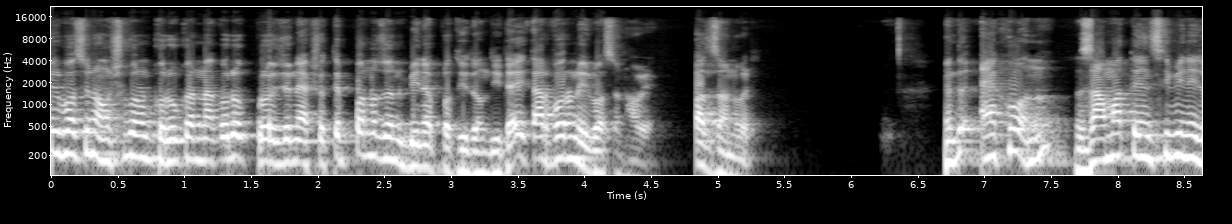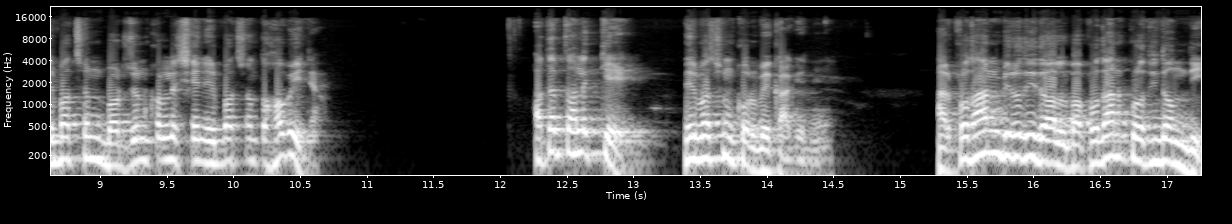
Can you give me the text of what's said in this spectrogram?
নির্বাচনে অংশগ্রহণ করুক আর না করুক, প্রয়োজনে একশো তেপ্পান্ন জন বিনা প্রতিদ্বন্দ্বিতায় তারপরও নির্বাচন হবে, পাঁচ জানুয়ারি। কিন্তু এখন জামাত এনসিপি নির্বাচন বর্জন করলে সেই নির্বাচন তো হবেই না। অর্থাৎ তাহলে কে নির্বাচন করবে কাকে নিয়ে? আর প্রধান বিরোধী দল বা প্রধান প্রতিদ্বন্দ্বী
